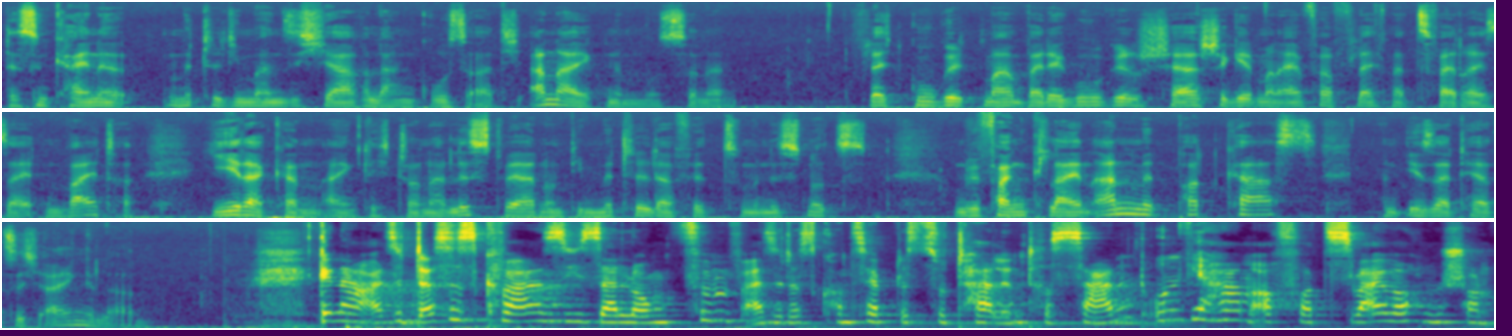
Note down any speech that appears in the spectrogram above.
das sind keine Mittel, die man sich jahrelang großartig aneignen muss, sondern vielleicht googelt man, bei der Google-Recherche geht man einfach vielleicht mal zwei, drei Seiten weiter. Jeder kann eigentlich Journalist werden und die Mittel dafür zumindest nutzen. Und wir fangen klein an mit Podcasts und ihr seid herzlich eingeladen. Genau, also das ist quasi Salon 5. Also das Konzept ist total interessant. Und wir haben auch vor zwei Wochen schon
